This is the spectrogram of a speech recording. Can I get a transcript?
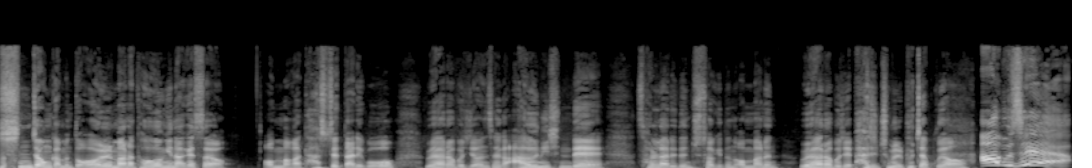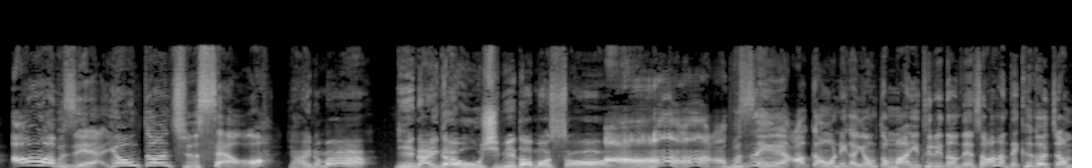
친정 가면 또 얼마나 더 흥이 나겠어요. 엄마가 다섯째 딸이고 외할아버지 연세가 아흔이신데 설날이든 추석이든 엄마는 외할아버지의 바지춤을 붙잡고요. 아버지 아우 아버지 용돈 주세요 야 이놈아 네 나이가 50이 넘었어. 아 아버지 아까 언니가 용돈 많이 드리던데 저한테 그거 좀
